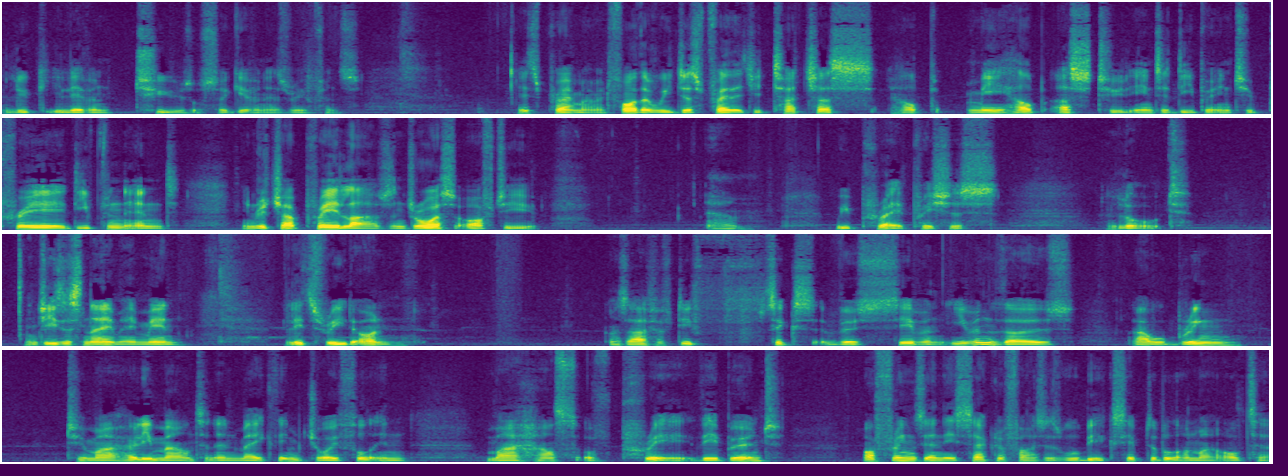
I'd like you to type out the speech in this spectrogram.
Luke 11:2 is also given as reference. Let's pray a moment. Father, we just pray that you touch us, help me, help us to enter deeper into prayer, deepen and enrich our prayer lives, and draw us after you. Um, we pray, precious Lord. In Jesus' name, amen. Let's read on. Isaiah 56, verse 7 Even those I will bring to my holy mountain and make them joyful in my house of prayer. Their burnt offerings and their sacrifices will be acceptable on my altar.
